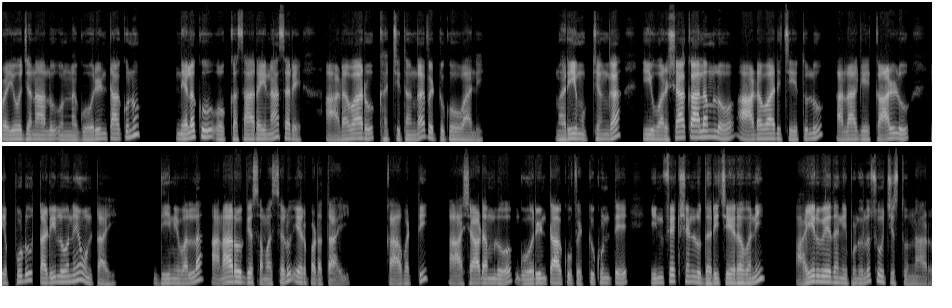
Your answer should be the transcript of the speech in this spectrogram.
ప్రయోజనాలు ఉన్న గోరింటాకును నెలకు ఒక్కసారైనా సరే ఆడవారు ఖచ్చితంగా పెట్టుకోవాలి. మరీ ముఖ్యంగా ఈ వర్షాకాలంలో ఆడవారి చేతులు అలాగే కాళ్ళు ఎప్పుడూ తడిలోనే ఉంటాయి. దీనివల్ల అనారోగ్య సమస్యలు ఏర్పడతాయి. కాబట్టి ఆషాఢంలో గోరింటాకు పెట్టుకుంటే ఇన్ఫెక్షన్లు దరిచేరవని ఆయుర్వేద నిపుణులు సూచిస్తున్నారు.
